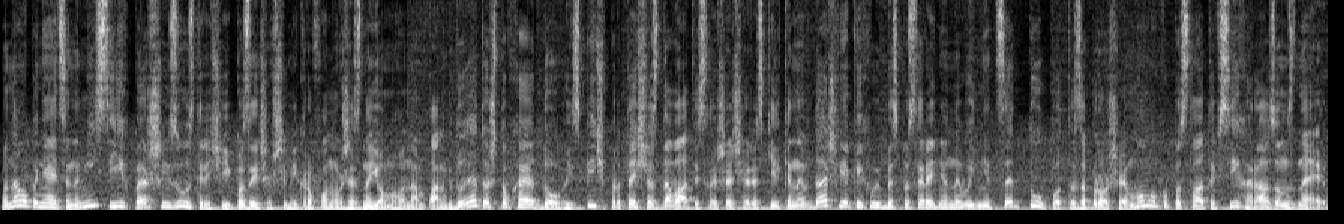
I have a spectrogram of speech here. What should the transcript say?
Вона опиняється на місці їх першої зустрічі і, позичивши мікрофон вже знайомого нам панк-дуету, штовхає довгий спіч про те, що здаватись лише через кілька невдач, в яких ви безпосередньо не винні, це тупо та запрошує Момоку послати всіх разом з нею.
